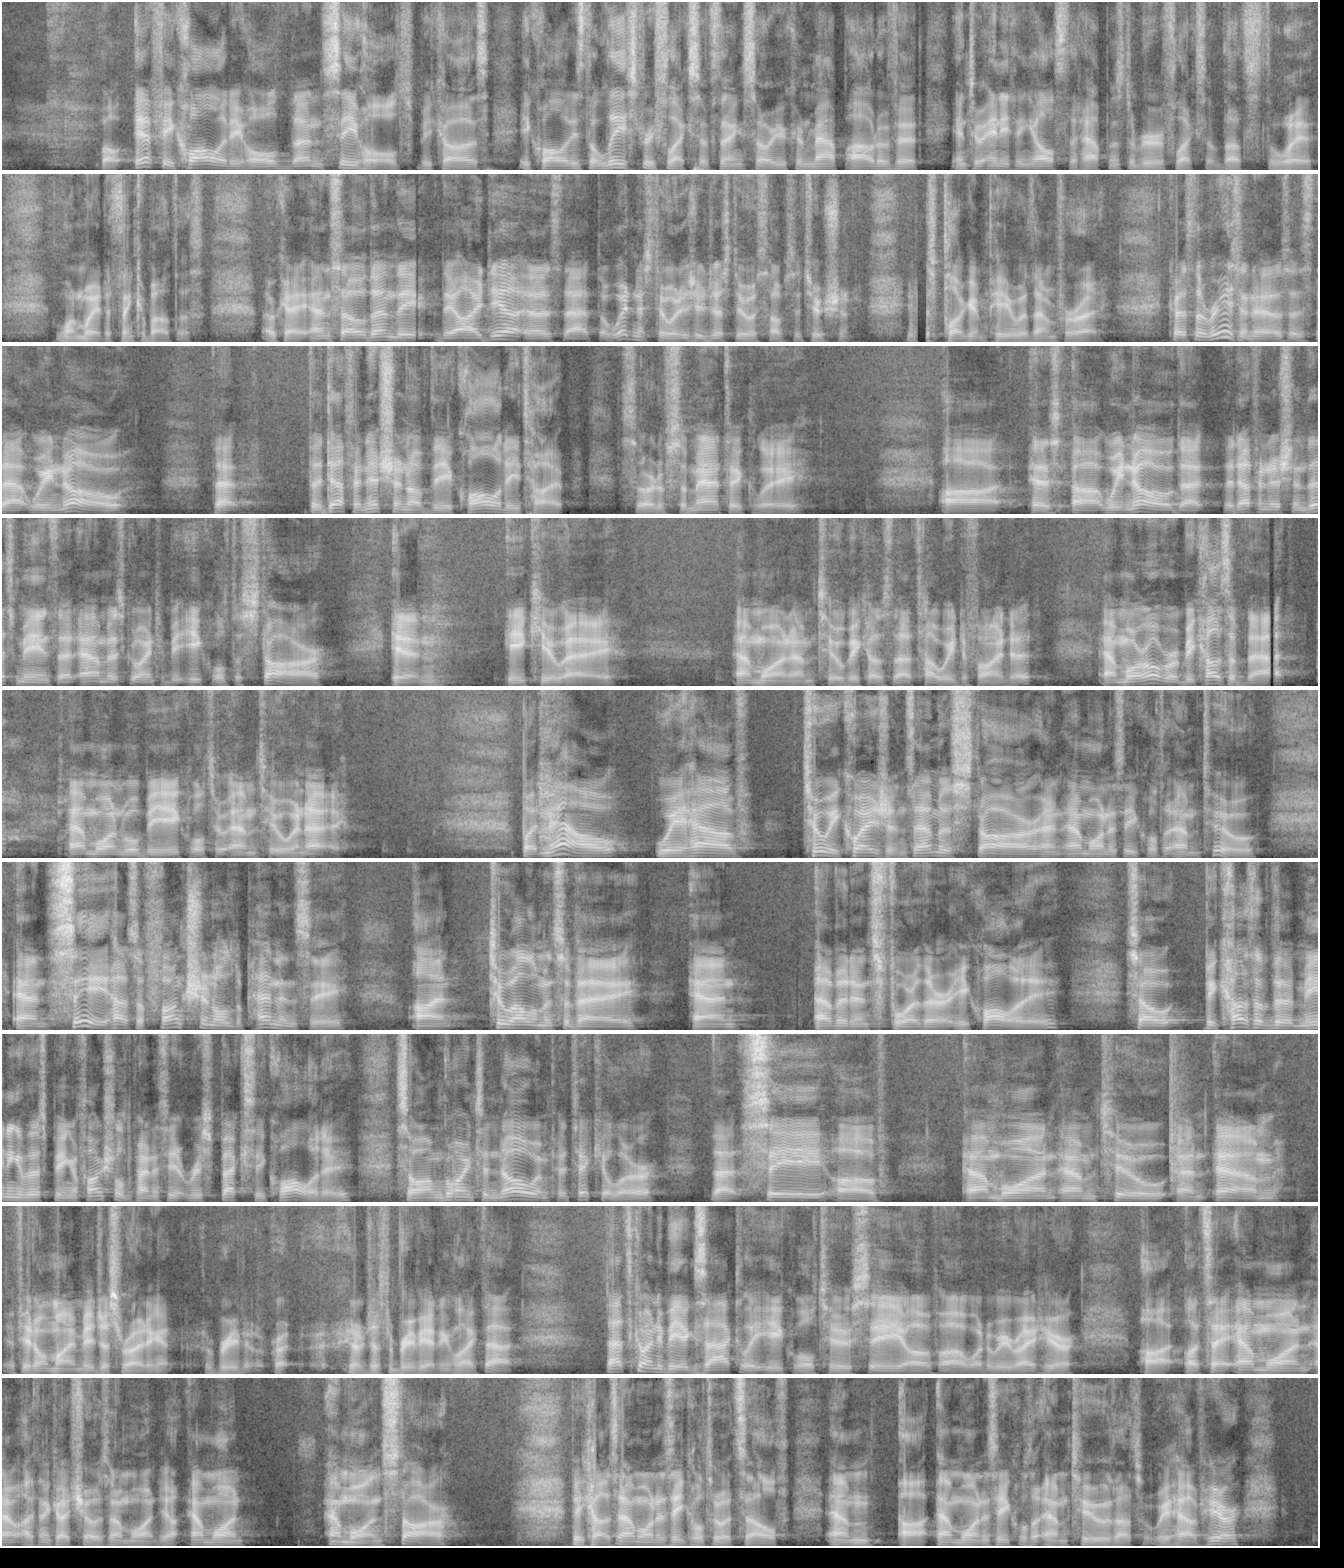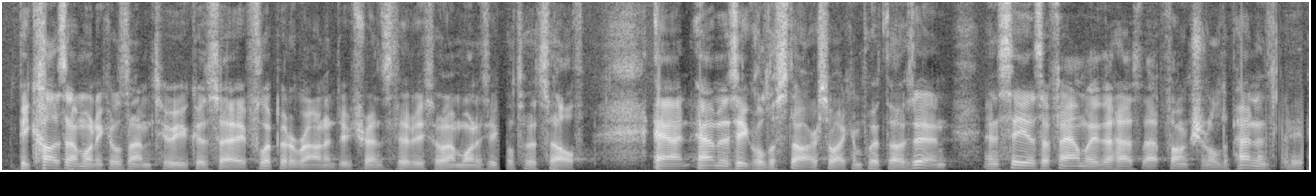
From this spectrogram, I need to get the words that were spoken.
well, if equality holds, then C holds because equality is the least reflexive thing, so you can map out of it into anything else that happens to be reflexive. That's the way, one way to think about this. Okay, and so then the, the idea is that the witness to it is you just do a substitution. You just plug in P with M for A. Because the reason is, is that we know that the definition of the equality type, sort of semantically, uh, is uh, we know that the definition this means that M is going to be equal to star in EQA, M1, M2, because that's how we defined it. And moreover, because of that, M1 will be equal to M2 in A. But now we have two equations, M is star and M1 is equal to M2. And C has a functional dependency on two elements of A and evidence for their equality. So because of the meaning of this being a functional dependency, it respects equality. So I'm going to know in particular that C of M1, M2, and M, if you don't mind me just writing it, you know, just abbreviating like that, that's going to be exactly equal to C of, uh, what do we write here? Uh, let's say M1, I think I chose M1, yeah, M1, M1 star because M1 is equal to itself, M, uh, M1 is equal to M2, that's what we have here. Because M1 equals M2, you could say flip it around and do transitivity, so M1 is equal to itself. And M is equal to star, so I can put those in. And C is a family that has that functional dependency.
